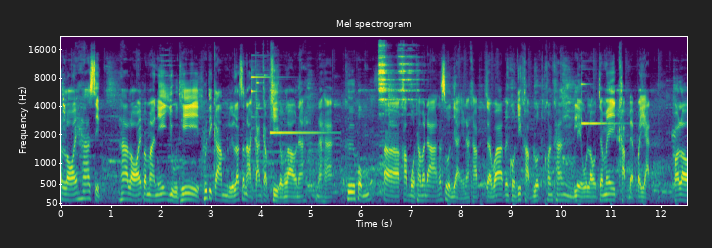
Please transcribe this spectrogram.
550 500 ประมาณนี้อยู่ที่พฤติกรรมหรือลักษณะการขับขี่ของเรานะนะฮะคือผมอขับโหมดธรรมดาถ้าส่วนใหญ่นะครับ แต่ว่าเป็นคนที่ขับรถค่อนข้างเร็ว เราจะไม่ขับแบบประหยัด เพราะเรา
